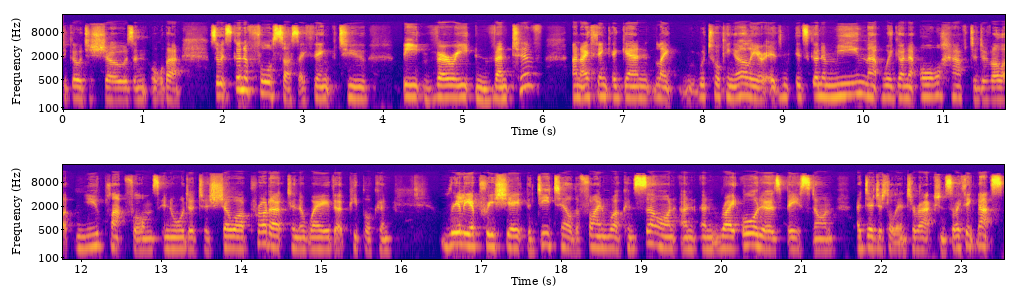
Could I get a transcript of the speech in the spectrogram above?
to go to shows and all that. So it's going to force us, I think, to be very inventive And I think, again, like we are talking earlier, it, it's going to mean that we're going to all have to develop new platforms in order to show our product in a way that people can really appreciate the detail, the fine work, and so on, and, and write orders based on a digital interaction. So I think that's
